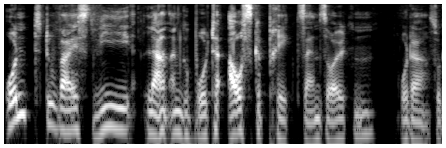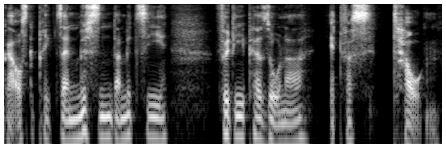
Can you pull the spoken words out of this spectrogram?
Und du weißt, wie Lernangebote ausgeprägt sein sollten oder sogar ausgeprägt sein müssen, damit sie für die Persona etwas taugen.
